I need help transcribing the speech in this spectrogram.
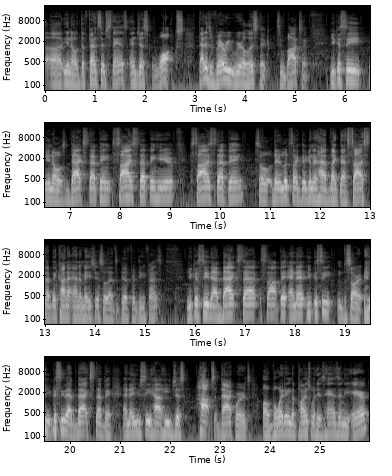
uh, you know, defensive stance and just walks. That is very realistic to boxing. You can see, you know, backstepping, sidestepping here, sidestepping. So there looks like they're gonna have like that sidestepping kind of animation. So that's good for defense. You can see that back step stopping, and then you can see. Sorry, you can see that back stepping, and then you see how he just hops backwards, avoiding the punch with his hands in the air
